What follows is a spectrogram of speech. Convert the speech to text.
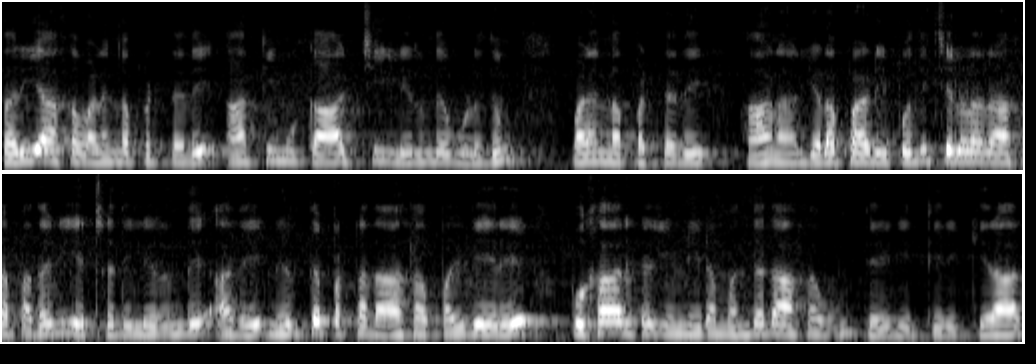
சரியாக வழங்கப்பட்டது அதிமுக ஆட்சியில் இருந்த பொழுதும் வழங்கப்பட்டது. ஆனால் எடப்பாடி பொதுச்செயலாளராக பதவியேற்றதிலிருந்து அது நிறுத்தப்பட்டதாக பல்வேறு புகார்கள் என்னிடம் வந்ததாகவும் தெரிவித்திருக்கிறார்.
